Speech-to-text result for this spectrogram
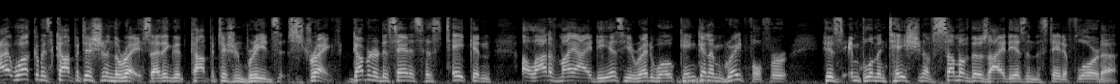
I welcome his competition in the race. I think that competition breeds strength. Governor DeSantis has taken a lot of my ideas. He read Woke Inc., and I'm grateful for his implementation of some of those ideas in the state of Florida.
